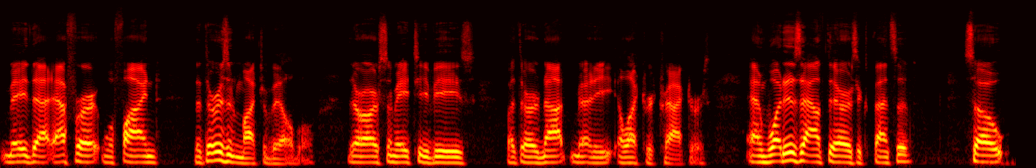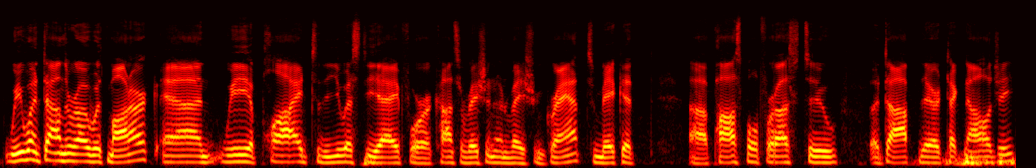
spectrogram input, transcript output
made that effort will find that there isn't much available. There are some ATVs, but there are not many electric tractors. And what is out there is expensive. So we went down the road with Monarch and we applied to the USDA for a conservation innovation grant to make it uh, possible for us to adopt their technology.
